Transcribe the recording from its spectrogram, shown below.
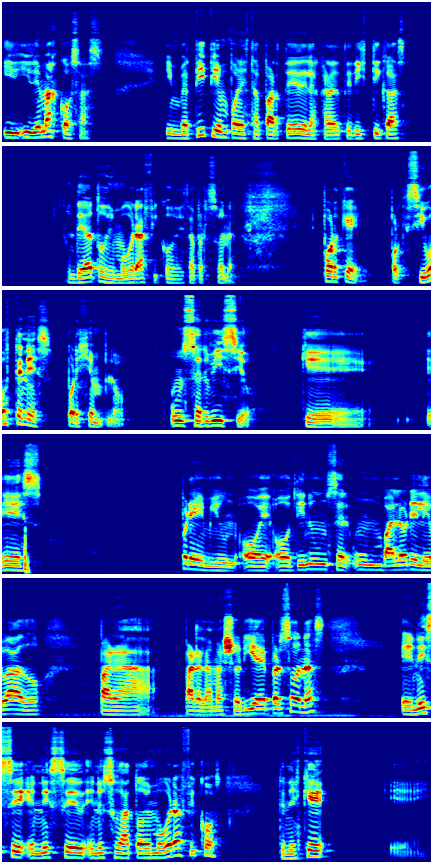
y, demás cosas. Invertí tiempo en esta parte de las características de datos demográficos de esta persona. ¿Por qué? Porque si vos tenés, por ejemplo, un servicio que es premium o, tiene un, un, valor elevado para, para, la mayoría de personas, en, ese, en, ese, en esos datos demográficos tenés que eh,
